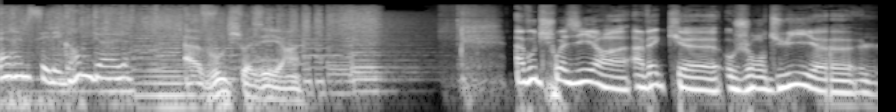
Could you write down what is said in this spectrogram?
RMC les grandes gueules. À vous de choisir. À vous de choisir avec euh, aujourd'hui euh,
